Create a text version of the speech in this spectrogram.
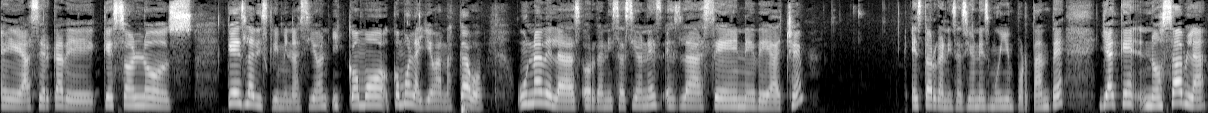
eh, acerca de qué son los qué es la discriminación y cómo, cómo la llevan a cabo. Una de las organizaciones es la CNDH. Esta organización es muy importante ya que nos habla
